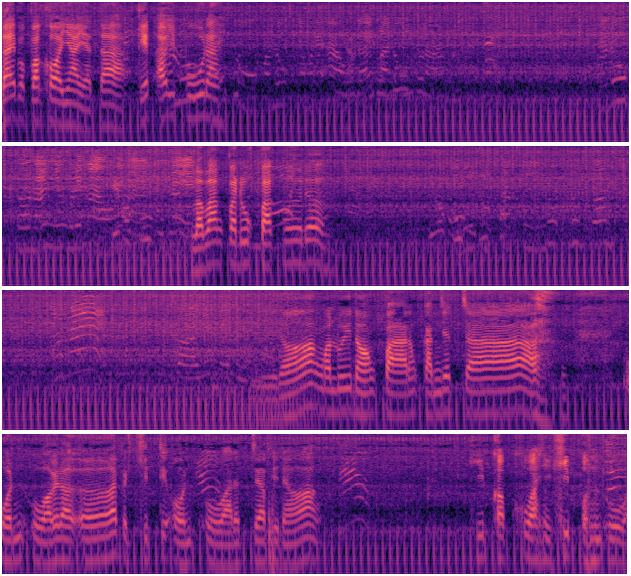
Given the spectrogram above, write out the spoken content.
ได้ปะปลาคอใหญ่อะตาเก็บเอาอีปูนะระวังปลาดุกปักมือเด้อพี่น้องมาลุยหน้องปลาน้ำกันเยอะจ้าโอนอัวพี่น้องเอ้ยเป็นคลิปที่โอนอัวนะเจ้าพี่น้อง คลิปครอบครัวนี่คลิปโอนอัว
